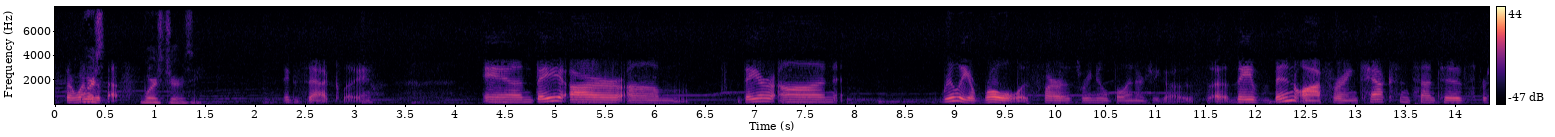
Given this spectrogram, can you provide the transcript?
worst. They're one of the best. Where's Jersey? Exactly. And they are um, they are on really a roll as far as renewable energy goes. Uh, they've been offering tax incentives for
